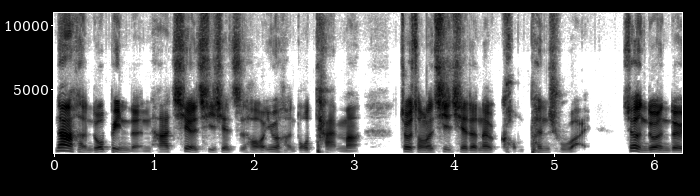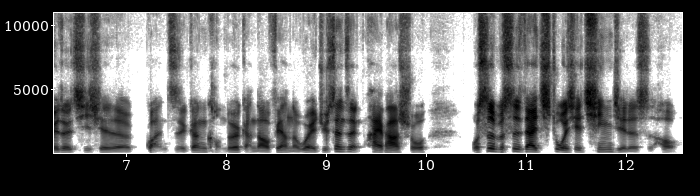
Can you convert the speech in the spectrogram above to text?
那很多病人他切了气切之后，因为很多痰嘛，就从那气切的那个孔喷出来，所以很多人对于这个气切的管子跟孔都会感到非常的畏惧，甚至很害怕说，我是不是在做一些清洁的时候，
